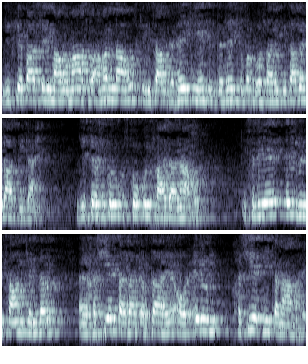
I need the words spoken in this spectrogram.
جس کے پاس صرف معلومات و عمل نہ ہو، اس کی مثال گدھے کی ہے، جس گدھے کے اوپر بہت ساری کتابیں لاد دی جائیں، جس سے اس کو اس کو کوئی فائدہ نہ ہو۔ اس لیے علم انسان کے اندر خشیت پیدا کرتا ہے اور علم خشیت ہی کا نام ہے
